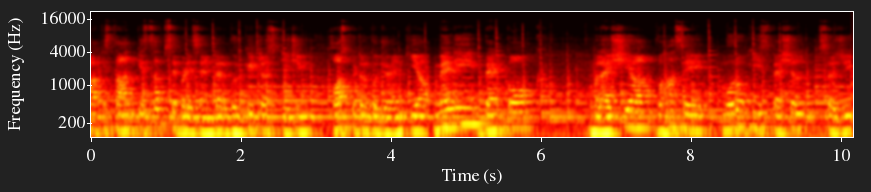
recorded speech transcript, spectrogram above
पाकिस्तान के सबसे बड़े centre Ghurki trust teaching hospital को ज्वाइन किया। मैंने बैंकॉक मलेशिया वहाँ से मोरों की स्पेशल सर्जरी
